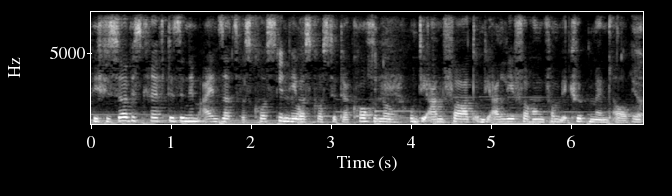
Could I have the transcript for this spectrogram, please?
wie viele Servicekräfte sind im Einsatz, was kosten genau. die, was kostet der Koch genau. und die Anfahrt und die Anlieferung vom Equipment auch. Ja.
